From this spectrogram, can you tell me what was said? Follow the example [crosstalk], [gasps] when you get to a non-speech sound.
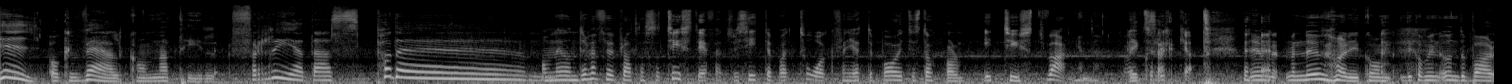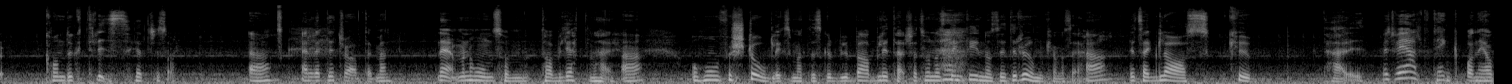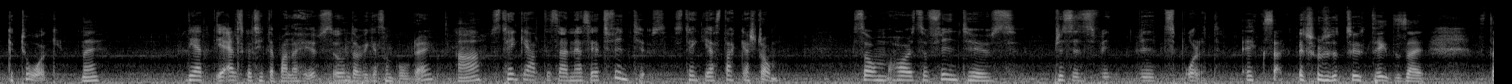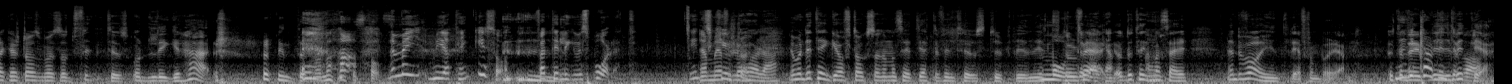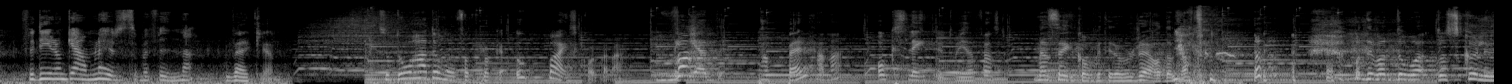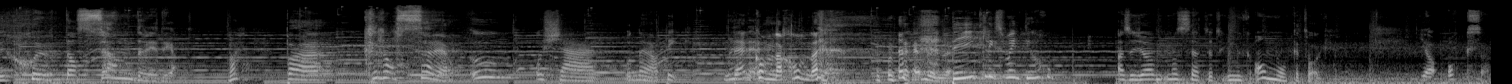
Hej och välkomna till Fredagspodden! Om ni undrar varför vi pratar så tyst det är för att vi sitter på ett tåg från Göteborg till Stockholm i tyst vagn. Det var inte så Exakt. lyckat. Men, men nu har det ju kom, det kom en underbar konduktris, heter det så? Ja, eller det tror jag inte men Nej, men hon som tar biljetten här. ja. Och hon förstod liksom att det skulle bli babbligt här så att hon har stängt [gasps] in oss i ett rum kan man säga. ja. Ett så här glaskub här i. Vet du vad jag alltid tänker på när jag åker tåg? Nej. Det är att jag älskar att titta på alla hus och undra vilka som bor där. Ja. Så tänker jag alltid så här när jag ser ett fint hus så tänker jag stackars dem som har ett så fint hus precis vid, vid spåret. Exakt. Jag trodde du tänkte så här, stackars de som har ett sånt fint hus och det ligger här. och [laughs] inte någon [laughs] annanstans. Nej men, men jag tänker ju så, för att det ligger vid spåret. Det är inte Ja, så jag kul att höra. Ja men det tänker jag ofta också när man ser ett jättefint hus typ vid en jättestor väg. Och då tänker Ja. man så här, nej det var ju inte det från början. Utan Nej, det är klart har det inte var. det. För det är de gamla husen som är fina. Verkligen. Så då hade hon fått plocka upp bajskorvarna med papper, Hanna, och slängt ut dem genom fönstret. Men sen kom vi till de röda mötena. [laughs] och det var då, då skulle vi skjuta sönder idén. Va? Bara krossa det. Ung och kär och nödig. Nej, Den kombinationen, [laughs] det gick liksom inte ihop. Alltså jag måste säga att jag tycker mycket om att åka tåg. Jag också.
